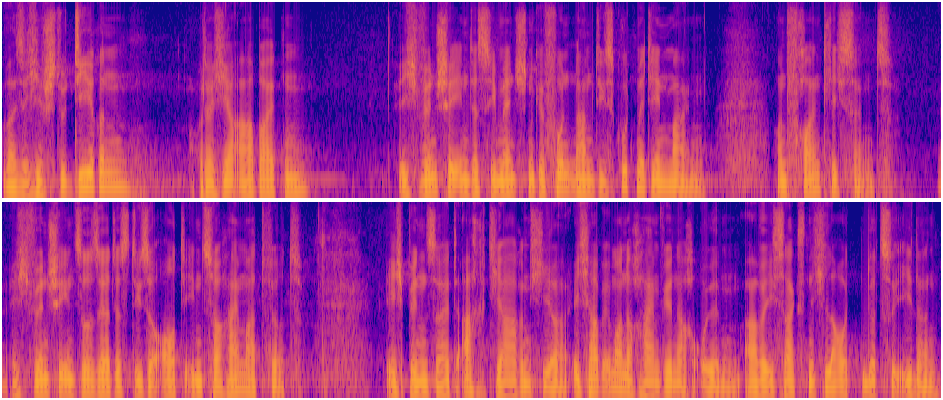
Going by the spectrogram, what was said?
weil sie hier studieren oder hier arbeiten. Ich wünsche Ihnen, dass Sie Menschen gefunden haben, die es gut mit Ihnen meinen und freundlich sind. Ich wünsche Ihnen so sehr, dass dieser Ort Ihnen zur Heimat wird. Ich bin seit acht Jahren hier. Ich habe immer noch Heimweh nach Ulm, aber ich sage es nicht laut, nur zu Ihnen.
